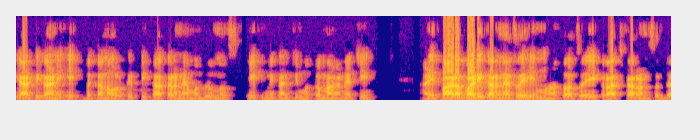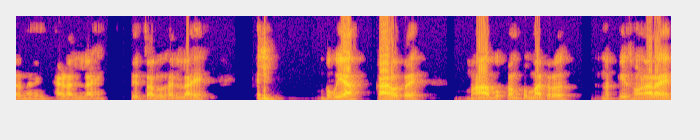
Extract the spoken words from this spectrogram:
या ठिकाणी एकमेकांवरती टीका करण्यामधूनच एकमेकांची मतं मागण्याची आणि पाडापाडी करण्याचं हे महत्वाचं एक राजकारण सध्या नवीन फॅड आलेलं आहे. ते चालू झालेलं आहे. बघूया. काय होतंय? महाभूकंप मात्र नक्कीच होणार आहेत.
